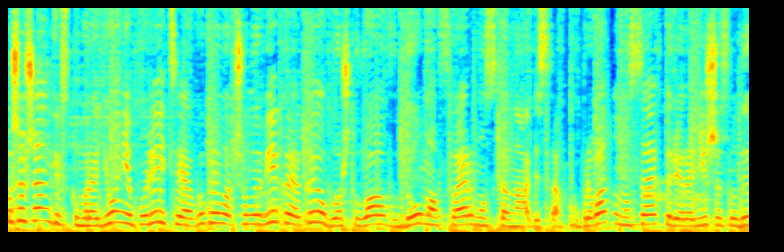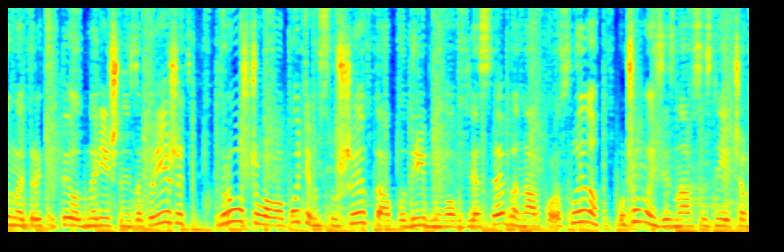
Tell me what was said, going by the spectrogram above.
У Шевченківському районі поліція викрила чоловіка, який облаштував вдома ферму з канабіса. У приватному секторі раніше судимий 31-річний запоріжець вирощував, а потім сушив та подрібнював для себе наркорослину, у чому й зізнався слідчим.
